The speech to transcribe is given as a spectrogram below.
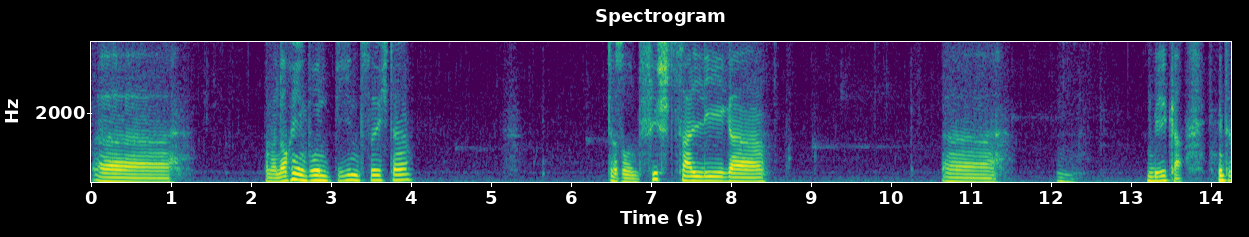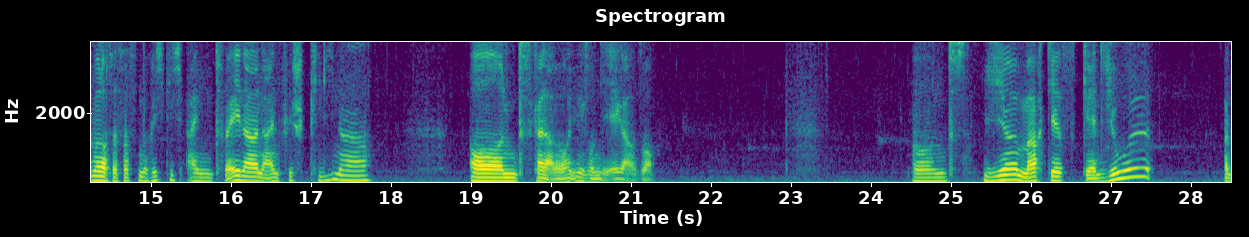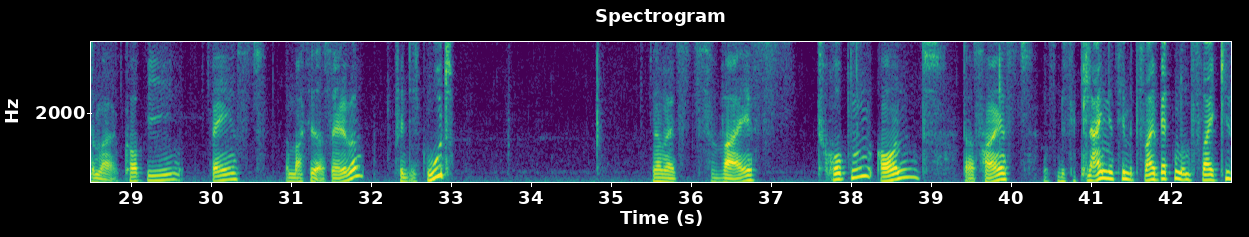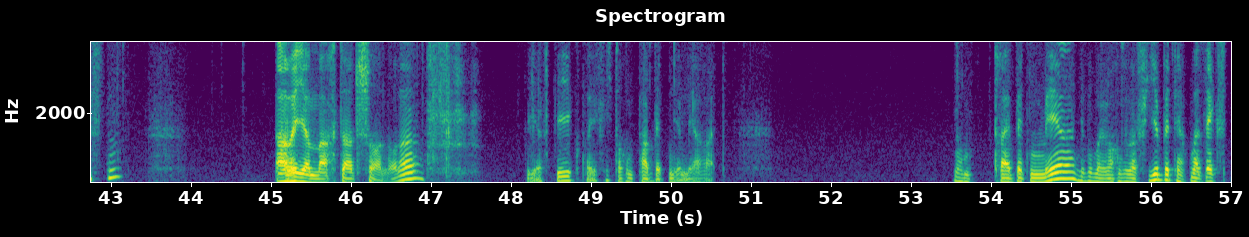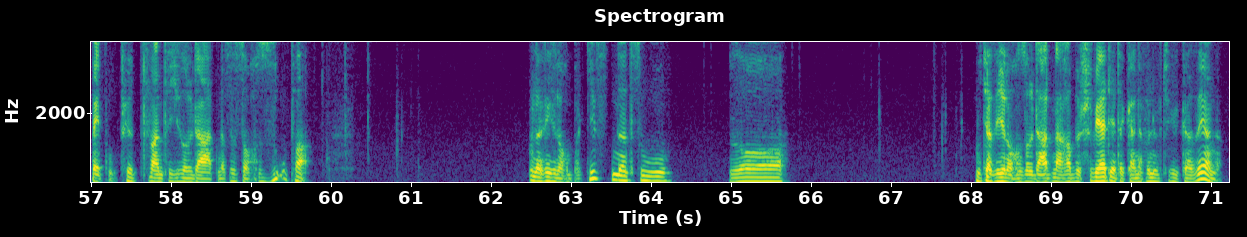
Äh, haben wir noch irgendwo einen Bienenzüchter? Da so ein Fischzerleger. Äh, Milka. Ich finde immer noch, dass das ein richtig ein Trader, nein, Fischcleaner und keine Ahnung, noch irgend so ein Jäger. So. Und ihr macht jetzt Schedule. Warte mal, Copy, Paste. Dann macht ihr dasselbe. Finde ich gut. Dann haben wir jetzt zwei Truppen und das heißt, das ist ein bisschen klein jetzt hier mit zwei Betten und zwei Kisten. Aber ihr macht das schon, oder? BFB, guck mal, ihr kriegt doch ein paar Betten hier mehr rein. Noch drei Betten mehr. Hier, wir machen sogar vier Betten. Ja, guck mal, sechs Betten für 20 Soldaten. Das ist doch super. Und dann kriegt ihr noch ein paar Kisten dazu. So. Nicht, dass sich hier noch ein Soldat nachher beschwert, der hätte keine vernünftige Kaserne.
